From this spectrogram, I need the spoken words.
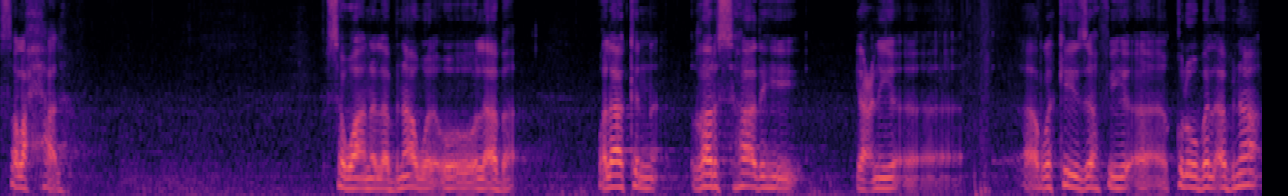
صلح حاله. سواء الأبناء والآباء. ولكن غرس هذه يعني الركيزة في آه، قلوب الأبناء.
